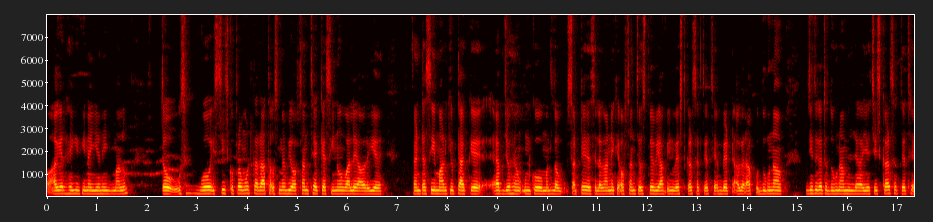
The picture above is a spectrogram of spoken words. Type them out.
वो आगे रहेगी कि नहीं, ये नहीं मालूम। तो उस, वो इस चीज़ को प्रमोट कर रहा था, उसमें भी ऑप्शन थे कैसीनो वाले और ये फैंटेसी मार्केट टाइप के ऐप जो है, उनको मतलब सट्टे जैसे लगाने के ऑप्शन थे, उस पर भी आप इन्वेस्ट कर सकते थे। बेट अगर आपको दुगना जीत गए तो दुगना मिल जाएगा, ये चीज़ कर सकते थे।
